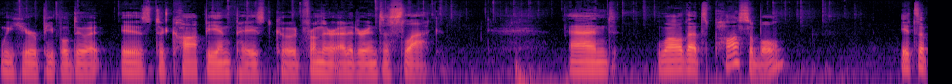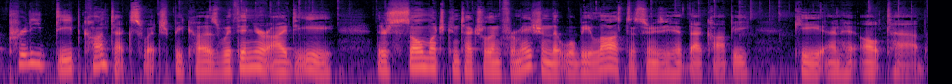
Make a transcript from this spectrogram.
we hear people do it is to copy and paste code from their editor into Slack. And while that's possible, it's a pretty deep context switch because within your IDE, there's so much contextual information that will be lost as soon as you hit that copy key and hit Alt Tab.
